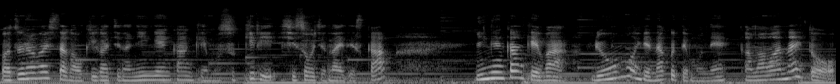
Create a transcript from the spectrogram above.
煩わしさが起きがちな人間関係もすっきりしそうじゃないですか。人間関係は両思いでなくてもね構わないと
